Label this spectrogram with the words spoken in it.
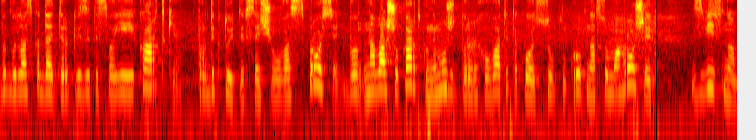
Ви, будь ласка, дайте реквізити своєї картки, продиктуйте все, що у вас спросять, бо на вашу картку не можуть перерахувати таку крупна сума грошей. Звісно,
